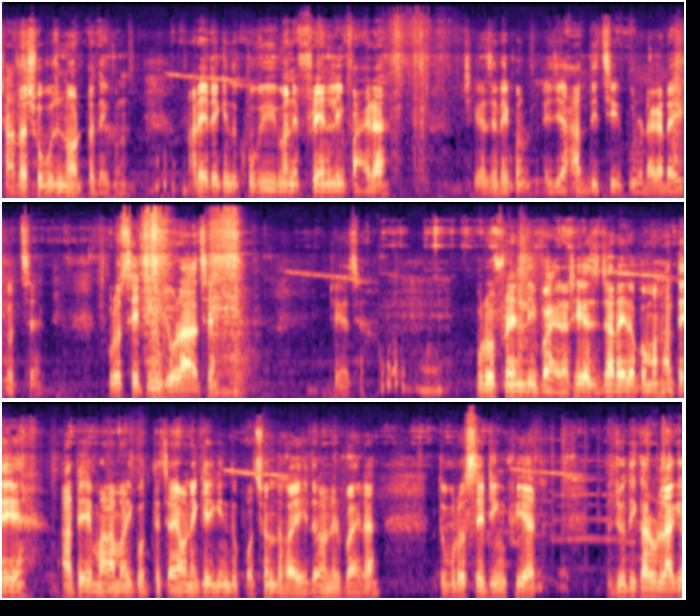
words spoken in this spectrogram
সাদা সবুজ নটটা দেখুন। আর এটা কিন্তু খুবই মানে ফ্রেন্ডলি পায়রা। ঠিক আছে, দেখুন, এই যে হাত দিচ্ছি, পুরো টাকাটাই করছে পুরো সেটিং জোড়া আছে, ঠিক আছে? পুরো ফ্রেন্ডলি পায়রা, ঠিক আছে? যারা এরকম হাতে হাতে মারামারি করতে চায়, অনেকের কিন্তু পছন্দ হয় এই ধরনের পায়রা। তো পুরো সেটিং ফেয়ার তো যদি কারও লাগে,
